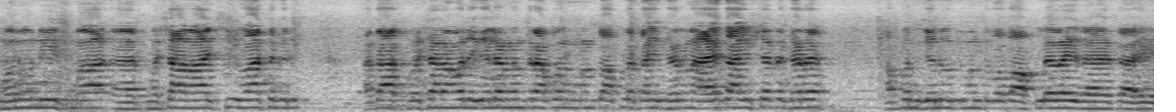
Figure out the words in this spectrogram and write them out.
म्हणून स्मा स्मशानाची वास करी आता स्मशानामध्ये गेल्यानंतर आपण म्हणतो आपलं काही खरं आहे का आयुष्याचं खरं? आपण गेलो की म्हणतो बाबा आपल्यालाही जायचं आहे.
